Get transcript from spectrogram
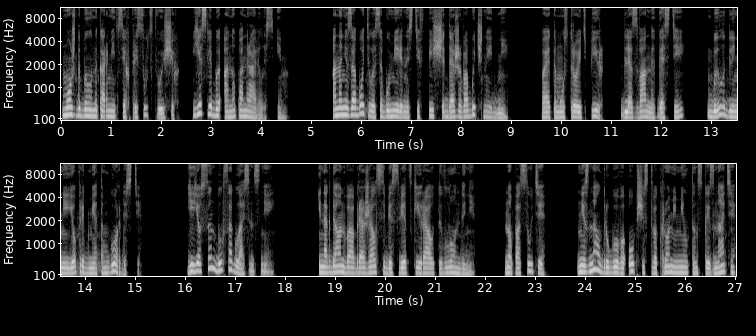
можно было накормить всех присутствующих, если бы оно понравилось им. Она не заботилась об умеренности в пище даже в обычные дни. Поэтому устроить пир для званных гостей было для нее предметом гордости. Ее сын был согласен с ней. Иногда он воображал себе светские рауты в Лондоне, но, по сути, не знал другого общества, кроме милтонской знати,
